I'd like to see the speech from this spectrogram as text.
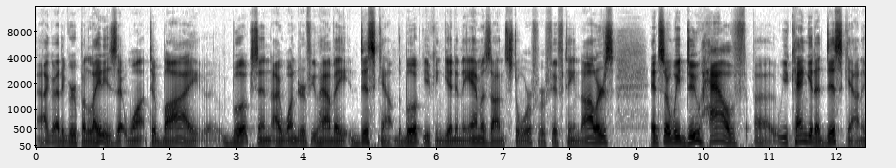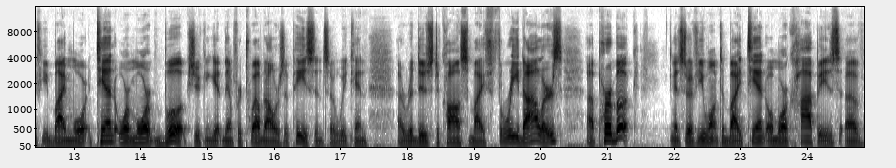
I got a group of ladies that want to buy uh, books, and I wonder if you have a discount. The book you can get in the Amazon store for $15. And so we do have, uh, you can get a discount if you buy more, 10 or more books, you can get them for $12 a piece. And so we can uh, reduce the cost by $3 uh, per book. And so, if you want to buy 10 or more copies of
